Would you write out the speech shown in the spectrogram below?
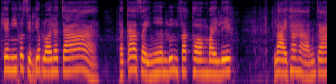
แค่นี้ก็เสร็จเรียบร้อยแล้วจ้า ตะกร้าใส่เงินรุ่นฟักทองใบเล็ก ลายทหารจ้า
